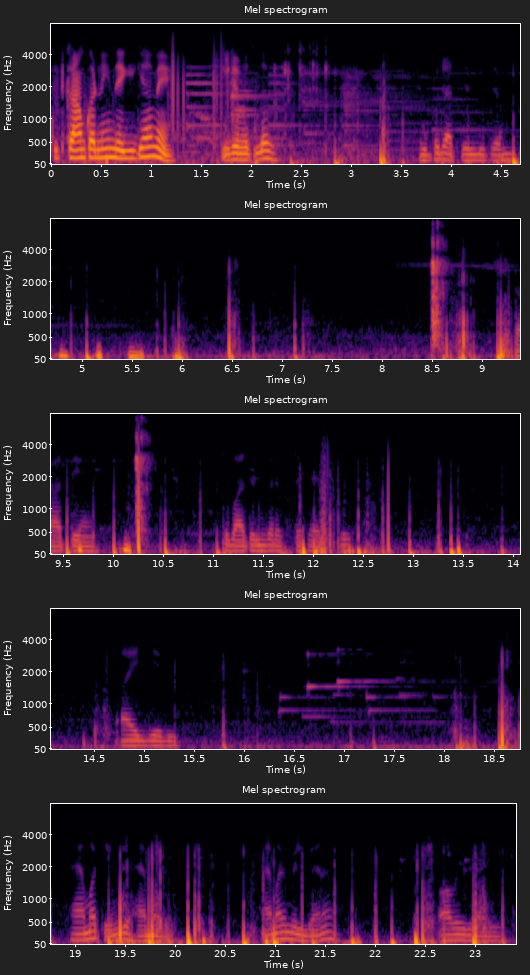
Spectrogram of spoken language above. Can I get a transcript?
कुछ काम करने नहीं देगी क्या हमें? मुझे मतलब। ऊपर जाते जल्दी से हम। बताते हैं। तो बाथरूम का रास्ता शायद आएगी अभी। हैमर चाहिए मुझे हैमर हैमर मिल गया ना? गई भी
